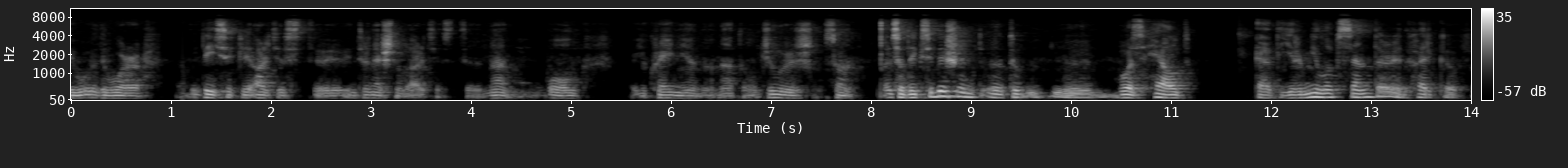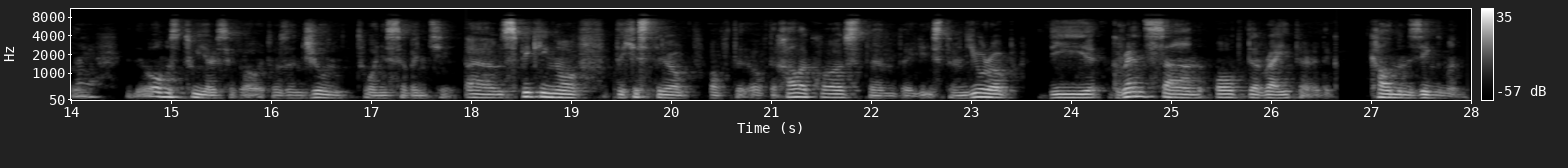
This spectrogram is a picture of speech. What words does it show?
It, were, they were basically artists, uh, international artists, uh, not all Ukrainian, not all Jewish, so on. So the exhibition uh, to, uh, was held at the Yermilov Center in Kharkov uh, oh. almost two years ago. It was in June 2017. Uh, speaking of the history of, of, the, of the Holocaust and Eastern Europe, the grandson of the writer, the Kalman Zingman,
